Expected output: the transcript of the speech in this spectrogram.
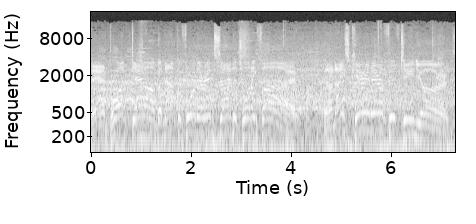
And brought down, but not before they're inside the 25. And a nice carry there of 15 yards.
